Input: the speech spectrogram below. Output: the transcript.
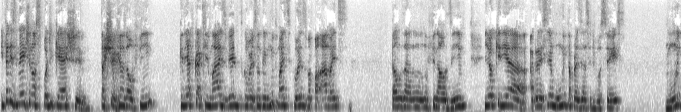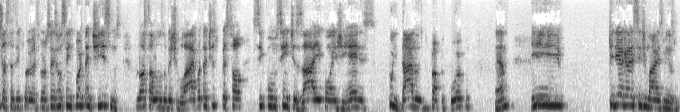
infelizmente, nosso podcast está chegando ao fim. Queria ficar aqui mais vezes conversando, tem muito mais coisas para falar, mas estamos no, no, finalzinho. E eu queria agradecer muito a presença de vocês. Muitas dessas informações vão ser importantíssimas para os nossos alunos do vestibular, importantíssimo para o pessoal se conscientizar aí com a higiene, cuidado do próprio corpo, né? E queria agradecer demais mesmo.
